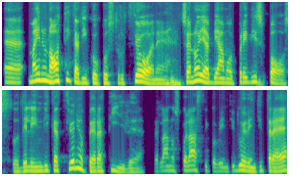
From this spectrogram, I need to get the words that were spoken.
eh, ma in un'ottica di co-costruzione. Cioè noi abbiamo predisposto delle indicazioni operative per l'anno scolastico 22-23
